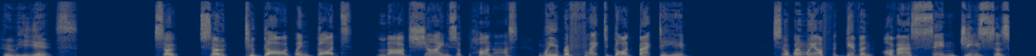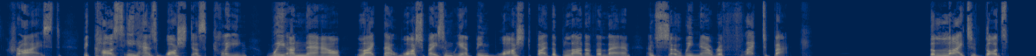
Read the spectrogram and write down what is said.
who he is. So, so to God, when God's love shines upon us, we reflect God back to him. So when we are forgiven of our sin, Jesus Christ, because he has washed us clean, we are now like that wash basin. We have been washed by the blood of the Lamb, and so we now reflect back the light of God's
